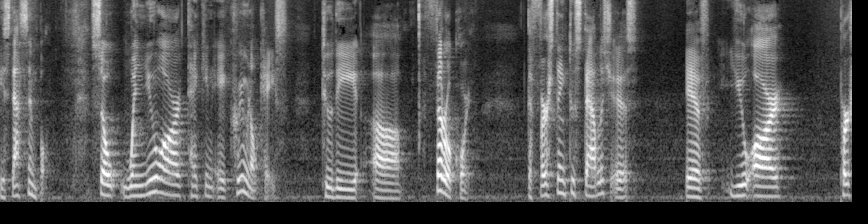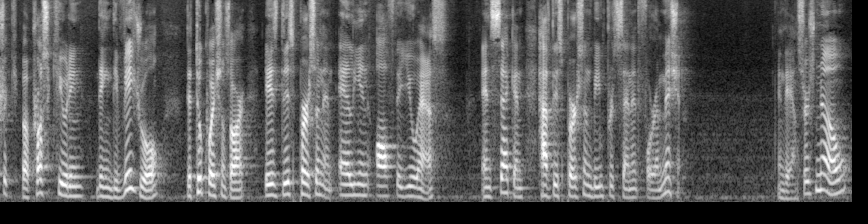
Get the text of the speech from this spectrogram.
It's that simple. So when you are taking a criminal case to the uh, federal court, the first thing to establish is if you are uh, prosecuting the individual, the two questions are is this person an alien of the US? And second, have this person been presented for admission? And the answer is no.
